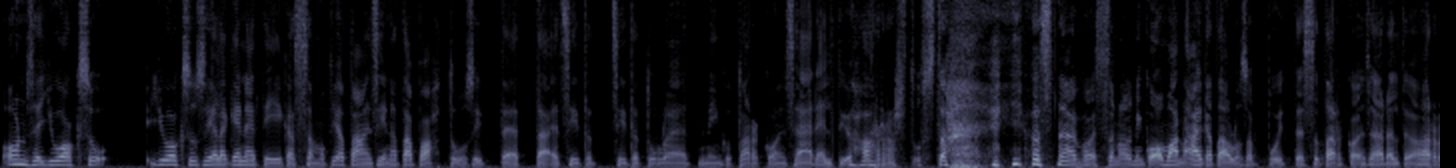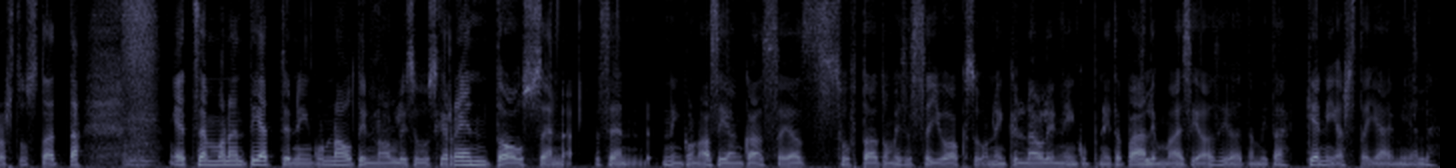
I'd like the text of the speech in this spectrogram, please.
on se juoksu juoksu siellä genetiikassa, mutta jotain siinä tapahtuu sitten, että, että siitä, siitä tulee niin kuin tarkoin säädeltyä harrastusta, jos näin voisi sanoa niin kuin oman aikataulunsa puitteissa tarkoin säädeltyä harrastusta, että, että semmoinen tietty niin kuin nautinnollisuus ja rentous sen, sen niin kuin asian kanssa ja suhtautumisessa juoksuun, niin kyllä ne oli niin kuin niitä päällimmäisiä asioita, mitä Keniasta jäi mieleen.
